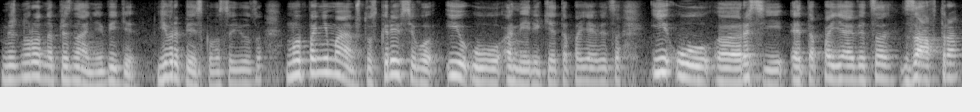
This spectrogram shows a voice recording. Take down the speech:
международное признание в виде Европейского Союза. Мы понимаем, что, скорее всего, и у Америки это появится, и у э, России это появится завтра.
